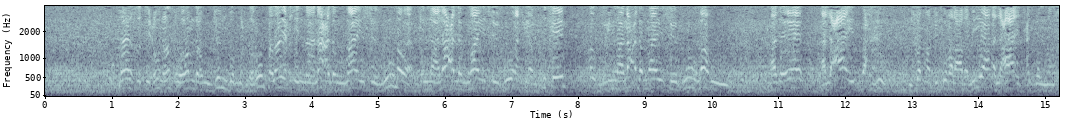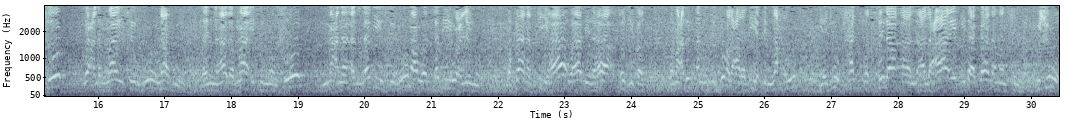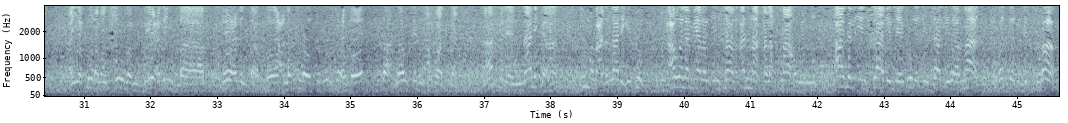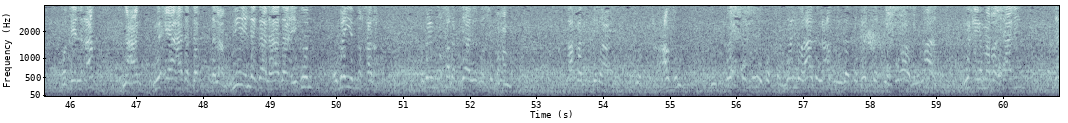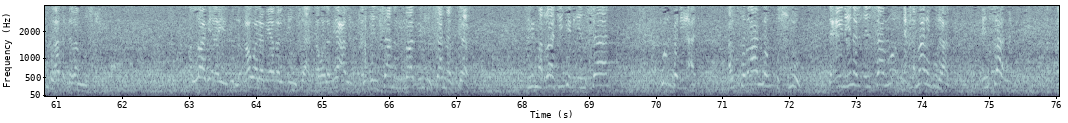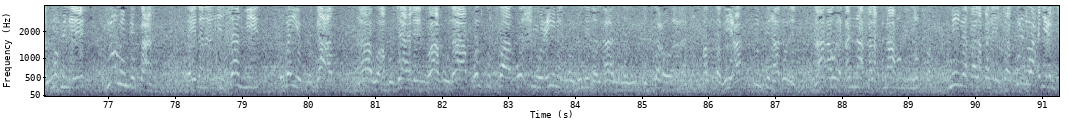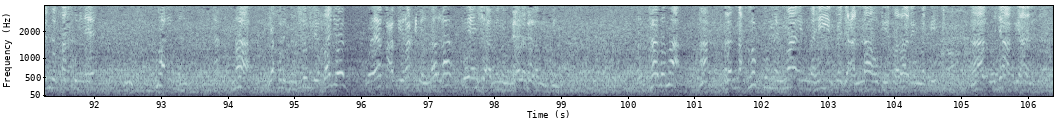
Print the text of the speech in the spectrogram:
لا يستطيعون نصر وهم لهم جند محضرون فلا يحزن إنا نعلم ما يسرون إنا نعلم ما يسرون في أنفسهم إنا نعلم ما يسرونه. هذا إيه؟ العائد محذوف. يسمى في اللغة العربية العائد حق المنصوب يعلم ما يسرونه لأن هذا ما اسم موصول بمعنى الذي يسرونه والذي يعلنون وكانت فيها وهذه الهاء حذفت. ومعلوم أن في اللغة العربية في النحو يجوز حذف الصلة العائد إذا كان منصوبا بشروط. أن يكون منصوبا بفعل تام فعل تام ويعلمون ويسرون فعل إيه؟ لا يصير من أخوات كان. فلذلك ثم بعد ذلك يقول أولم يرى الإنسان أنا خلقناه من نطفه هذا الإنسان اللي يقول الإنسان إذا مات وتفتت في التراب وفي الأرض نعم يحيى هذا كلام. مين اللي قال هذا؟ يقول أبي بن خلف ابي بن خلف جاء للرسول محمد. أخذ كذا عظم. قال له هذا العظم إذا تفتت في التراب ومات يحيى مرة ثانية قال له هذا كلام صحيح الله يقول أولم يرى الإنسان أولم يعلم. الإنسان المراد بالإنسان الكافر. في مرات يجي الإنسان كل بني آدم. القرآن له أسلوب. دحين هنا الإنسان نحن ما نقول هذا. إنسان. المؤمن إيه؟ يؤمن بالبعث. فإذا الإنسان مين؟ أبي بن كعب وأبو جهل وأبو لهب والكفار والشيوعيين الموجودين الآن الذين يدعوا الطبيعة يمكن هذول أو أنا خلقناهم من نطفة مين اللي خلق الإنسان؟ كل واحد يعرف إنه القصد من إيه؟ ماء ماء يخرج من سر الرجل ويقع في رحم المرأة وينشأ منه الولد أو البنت هذا ماء ها؟ ألم نخلقكم من ماء مهين فجعلناه في قرار مكين ها؟ وجاء في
